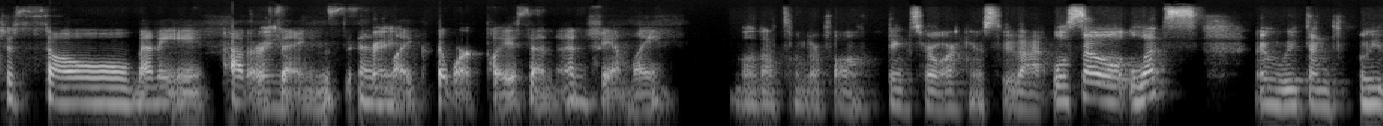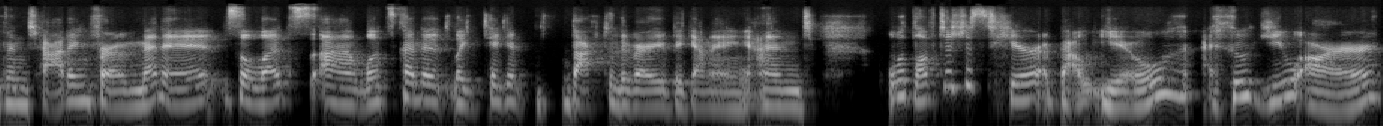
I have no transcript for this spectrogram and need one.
to so many other right. things in right. like the workplace and, and family. Well, that's wonderful. Thanks for walking us through that. Well, so let's and we've been we've been chatting for a minute. So let's uh, let's kind of like take it back to the very beginning and would love to just hear about you, who you are,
